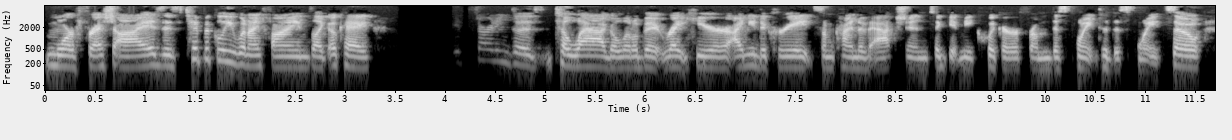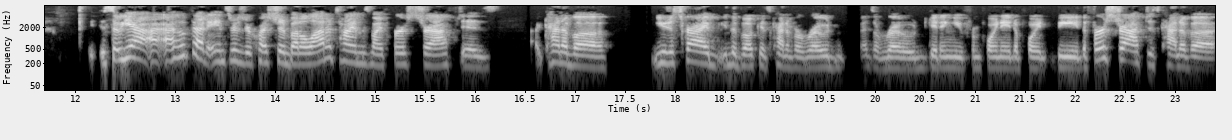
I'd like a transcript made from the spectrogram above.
more fresh eyes is typically when I find like, okay, it's starting to to lag a little bit right here. I need to create some kind of action to get me quicker from this point to this point. So so yeah, I, I hope that answers your question. But a lot of times, my first draft is kind of a you describe the book as kind of a road as a road getting you from point A to point B. The first draft is kind of a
